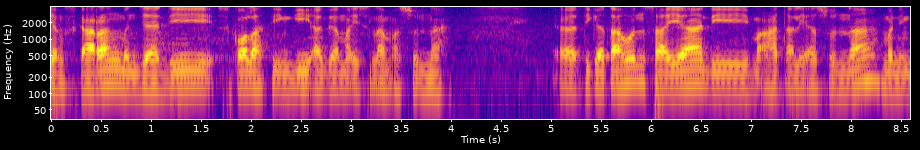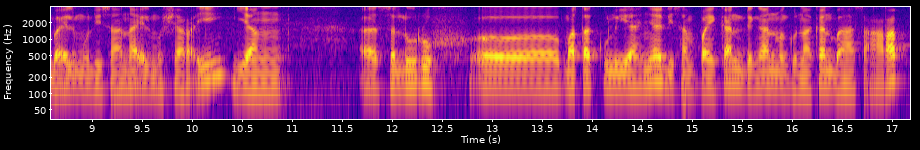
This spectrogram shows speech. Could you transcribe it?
yang sekarang menjadi sekolah tinggi agama Islam As-Sunnah e, tiga tahun saya di Ma'had Ali As-Sunnah menimba ilmu di sana ilmu syar'i yang e, seluruh e, mata kuliahnya disampaikan dengan menggunakan bahasa Arab.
